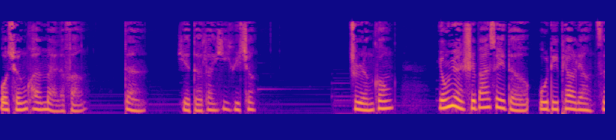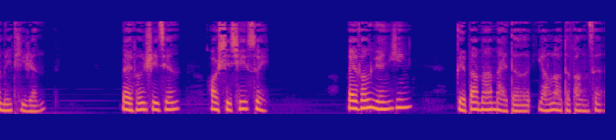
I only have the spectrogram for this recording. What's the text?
我全款买了房，但也得了抑郁症。主人公。永远十八岁的无敌漂亮自媒体人，买房时间二十七岁，买房原因给爸妈买的养老的房子，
